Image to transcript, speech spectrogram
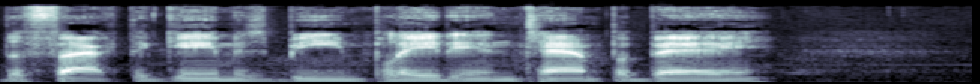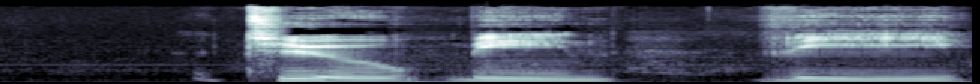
the fact the game is being played in Tampa Bay. Two being the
